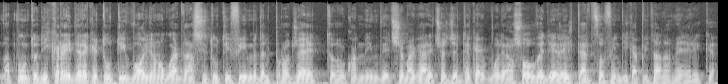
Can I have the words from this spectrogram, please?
appunto di credere che tutti vogliono guardarsi tutti i film del progetto quando invece magari c'è gente che voleva solo vedere il terzo film di Capitan America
